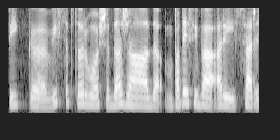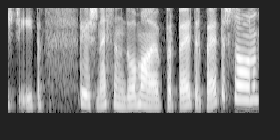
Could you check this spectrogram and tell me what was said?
tik eh, visaptvaroša, dažāda un patiesībā arī sarežģīta. Tieši nesen domāju par Pēteru Petersonu.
